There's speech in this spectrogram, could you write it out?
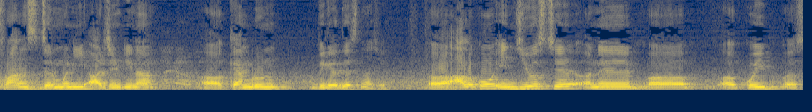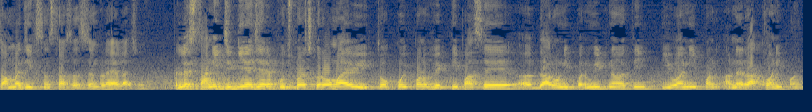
ફ્રાન્સ, જર્મની, આર્જેન્ટિના કેમરૂન વગેરે દેશના છે. આ લોકો એનજીઓસ છે અને કોઈ સામાજિક સંસ્થા સાથે સંકળાયેલા છે. એટલે સ્થાનિક જગ્યાએ જ્યારે પૂછપરછ કરવામાં આવી, તો કોઈ પણ વ્યક્તિ પાસે દારૂની પરમિટ ન હતી, પીવાની પણ અને રાખવાની પણ.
